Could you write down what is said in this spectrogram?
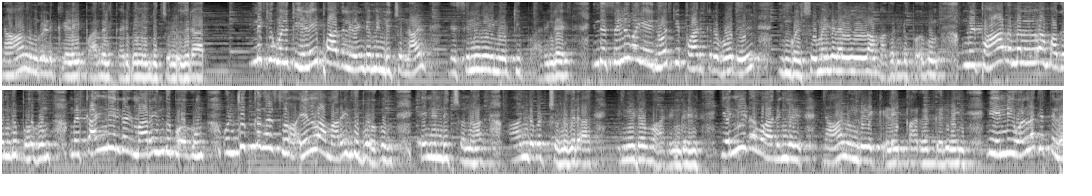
நான் உங்களுக்கு இளைப்பாறுதல் தருவேன் என்று சொல்லுகிறார். இன்னைக்கு உங்களுக்கு இளைப்பாறுதல் வேண்டும் என்று சொன்னால் இந்த சிலுவையை நோக்கி பாருங்கள். இந்த சிலுவையை நோக்கி பார்க்கிற போது உங்கள் சுமைகள் எல்லாம் அகன்று போகும். உங்கள் பாரமெல்லாம் அகன்று போகும். உங்கள் கண்ணீர்கள் மறைந்து போகும். உன் துக்கங்கள் எல்லாம் மறைந்து போகும். ஏனென்று சொன்னால் ஆண்டவர் சொல்லுகிறார் என்னிடம் வாருங்கள். என்னிடம் வாருங்கள். நான் உங்களுக்கு இளைப்பாறுதல் தருவேன். நீ என்னை உலகத்தில்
